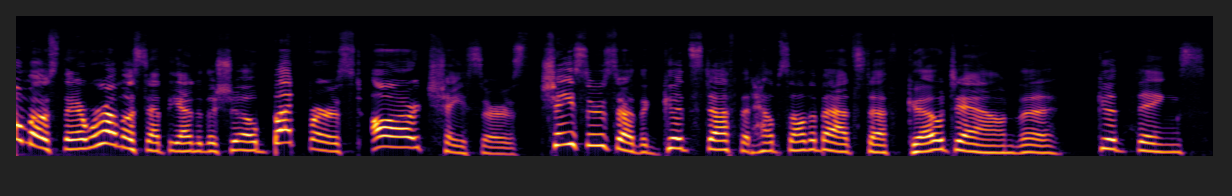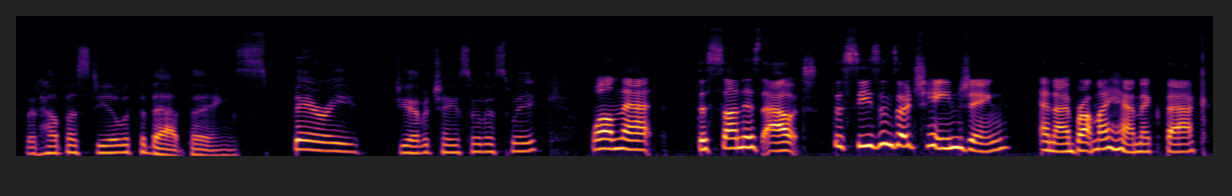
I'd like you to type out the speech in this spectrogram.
almost there. We're almost at the end of the show. But first, our chasers. Chasers are the good stuff that helps all the bad stuff go down, the good things that help us deal with the bad things. Barry, do you have a chaser this week? Well, Nat, the sun is out. The seasons are changing, and I brought my hammock back.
